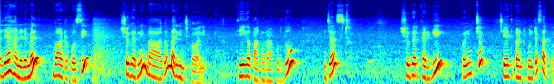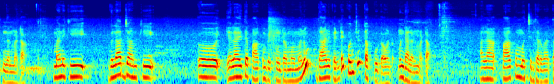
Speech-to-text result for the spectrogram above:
అదే హండ్రెడ్ ఎంఎల్ వాటర్ పోసి షుగర్ని బాగా మరిగించుకోవాలి. తీగ పాకం రాకూడదు. జస్ట్ షుగర్ కరిగి కొంచెం చేతికి అంటుకుంటే సరిపోతుందన్నమాట. మనకి గులాబ్ జామ్కి ఎలా అయితే పాకం పెట్టుకుంటామో మనం దానికంటే కొంచెం తక్కువగా ఉండ ఉండాలన్నమాట. అలా పాకం వచ్చిన తర్వాత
